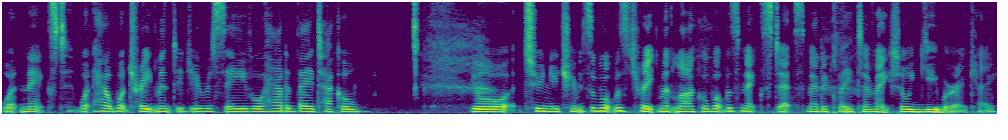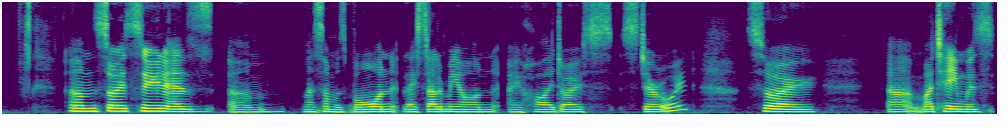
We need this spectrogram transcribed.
what next? What how what treatment did you receive, or how did they tackle your two new treatments? So what was treatment like, or what was next steps medically to make sure you were okay? Um, so as soon as um, my son was born, they started me on a high dose steroid. So um, my team was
